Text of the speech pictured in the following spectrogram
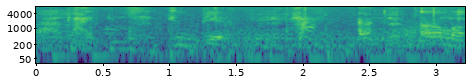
I like to get high. I'm a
